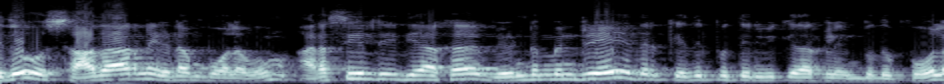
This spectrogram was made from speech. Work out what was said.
ஏதோ சாதாரண இடம் போலவும் அரசியல் ரீதியாக வேண்டுமென்றே இதற்கு எதிர்ப்பு தெரிவிக்கிறார்கள் என்பது போல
